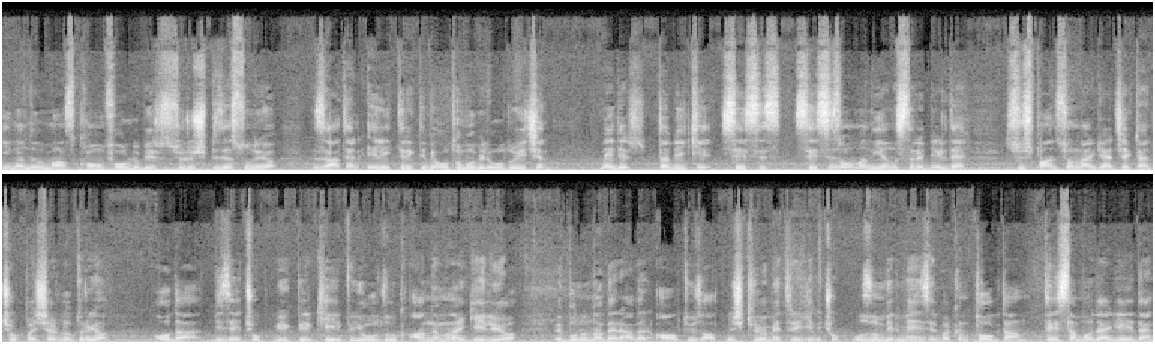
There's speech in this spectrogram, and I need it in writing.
inanılmaz konforlu bir sürüş bize sunuyor. Zaten elektrikli bir otomobil olduğu için nedir? Tabii ki sessiz. Sessiz olmanın yanı sıra bir de Süspansiyonlar gerçekten çok başarılı duruyor. O da bize çok büyük bir keyifli yolculuk anlamına geliyor. Ve bununla beraber 660 kilometre gibi çok uzun bir menzil. Bakın TOG'dan, Tesla Model Y'den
